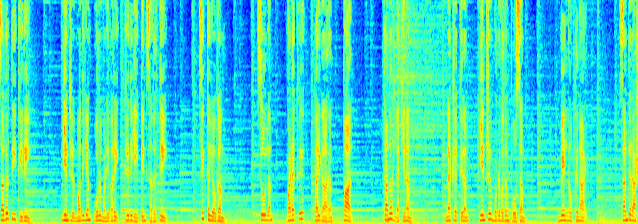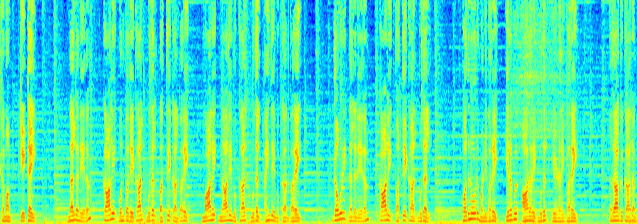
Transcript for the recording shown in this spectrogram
சதுர்த்தி திதி இன்று மதியம் ஒரு மணி வரை திருதியை பின் சதுர்த்தி. சித்தயோகம் சூலம் வடக்கு பரிகாரம் பால் தனுர் லக்கினம் நட்சத்திரம் இன்று முழுவதும் பூசம். மேல் நோக்கு நாள் சந்திராஷ்டமம் கேட்டை. நல்ல நேரம் காலை ஒன்பதே கால் முதல் பத்தே கால் வரை மாலை நாலே முக்கால் முதல் ஐந்தே முக்கால் வரை. கௌரி நல்ல நேரம் காலை பத்தே கால் முதல் பதினோரு மணி வரை இரவு ஆறரை முதல் ஏழரை வரை. ராகு காலம்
